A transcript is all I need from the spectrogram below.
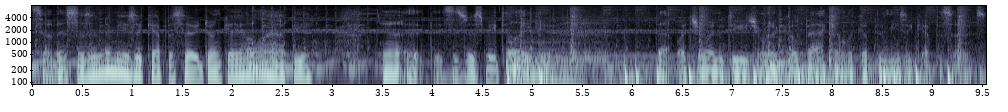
So this isn't a music episode. Don't get all happy. Yeah, this is just me telling you that what you want to do is you want to go back and look up the music episodes.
